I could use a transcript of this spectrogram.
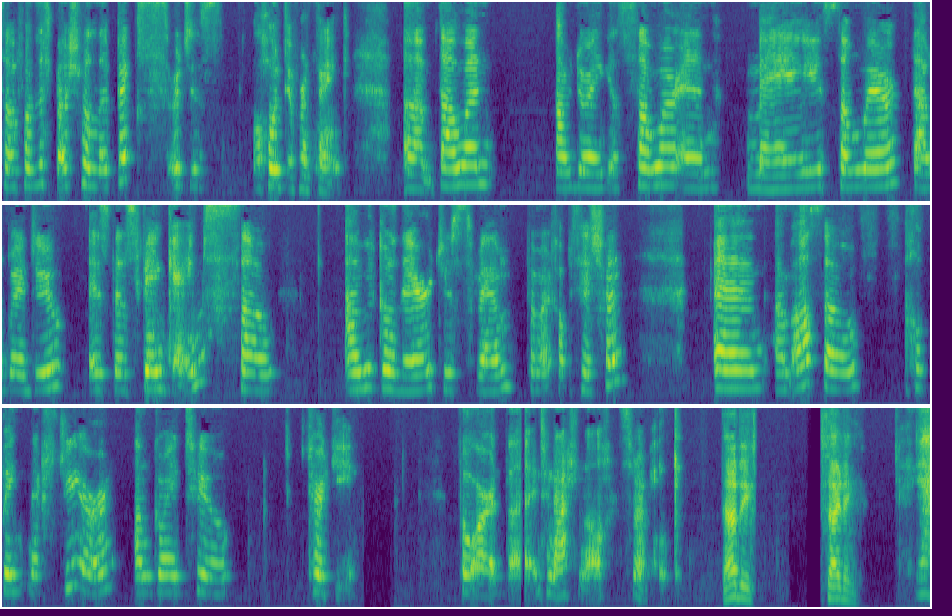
so for the Special Olympics, which is a whole different thing, um, that one I'm doing is somewhere in May, somewhere that I'm going to do is the Spain Games. So I would go there to swim for my competition, and I'm also hoping next year I'm going to Turkey for the international swimming. That'd be exciting. Yeah.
